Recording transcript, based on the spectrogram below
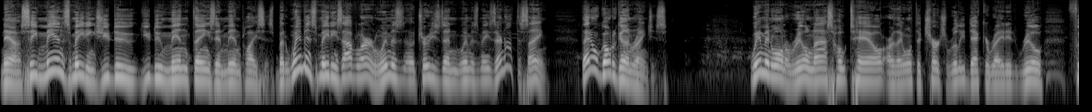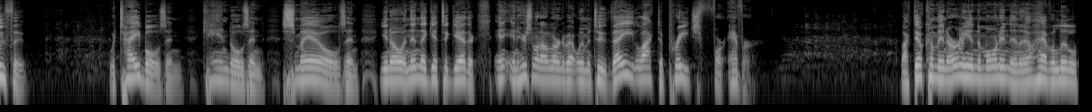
Now, see, men's meetings, you do you do men things in men places, but women's meetings, I've learned, women's uh, Trudy's done women's meetings, they're not the same. They don't go to gun ranges. Women want a real nice hotel or they want the church really decorated, real foo foo, with tables and candles and smells and you know and then they get together and, and here's what i learned about women too they like to preach forever like they'll come in early in the morning and they'll have a little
